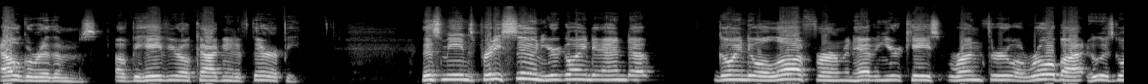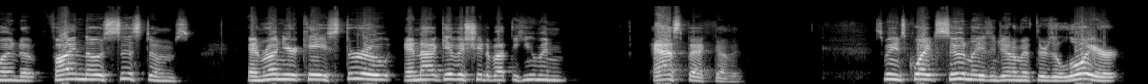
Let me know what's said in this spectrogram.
algorithms of behavioral cognitive therapy. This means pretty soon you're going to end up going to a law firm and having your case run through a robot who is going to find those systems and run your case through and not give a shit about the human aspect of it. This means quite soon, ladies and gentlemen, if there's a lawyer,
